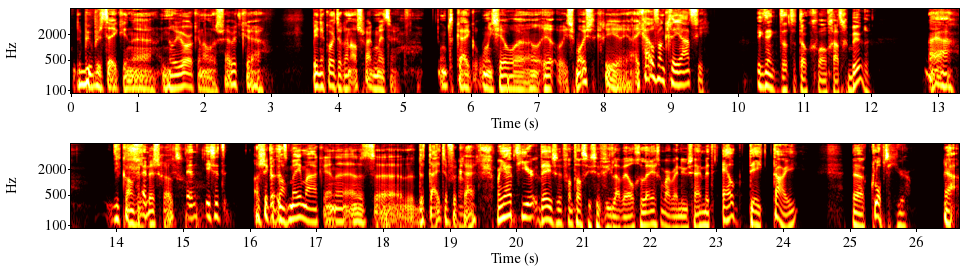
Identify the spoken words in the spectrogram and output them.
de bibliotheek in, eh, in New York en alles. Heb ik eh, binnenkort ook een afspraak met haar. Om te kijken om iets, heel, iets moois te creëren. Ja. Ik hou van creatie. Ik denk dat het ook gewoon gaat gebeuren. Nou ja, die kans is En- best groot. En is het. Als ik het het- mag meemaken en, het, de, tijd ervoor krijg. Maar jij hebt hier deze fantastische villa wel gelegen, waar wij nu zijn. Met elk detail klopt hier. Ja.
